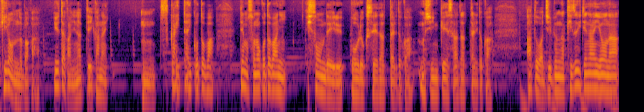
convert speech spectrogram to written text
議論の場が豊かになっていかない、うん、使いたい言葉でもその言葉に潜んでいる暴力性だったりとか無神経さだったりとかあとは自分が気づいてないような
